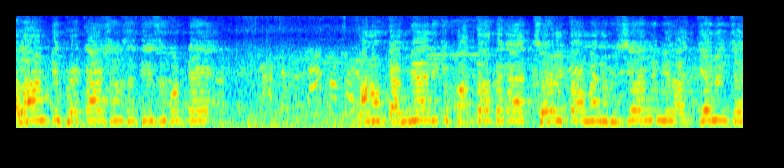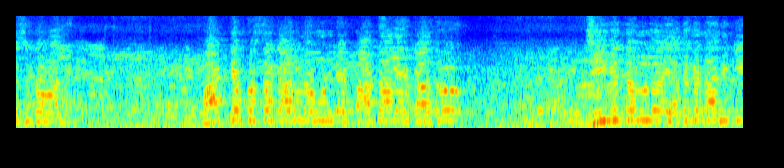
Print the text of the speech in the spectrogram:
ఎలాంటి ప్రికాషన్స్ తీసుకుంటే మనం గమ్యానికి భద్రతగా చేరుతామనే విషయాన్ని మీరు అధ్యయనం చేసుకోవాలి. పాఠ్య పుస్తకాల్లో ఉండే పాఠాలే కాదు జీవితంలో ఎదగడానికి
